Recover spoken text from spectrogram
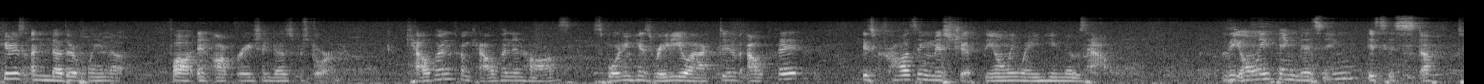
Here's another plane that fought in Operation Desert Storm. Calvin from Calvin and Hobbes, sporting his radioactive outfit, is causing mischief the only way he knows how. The only thing missing is his stuffed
